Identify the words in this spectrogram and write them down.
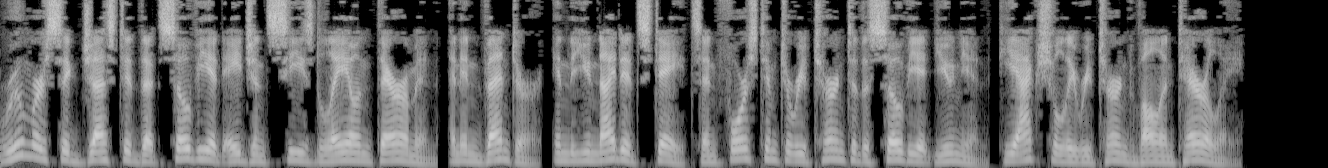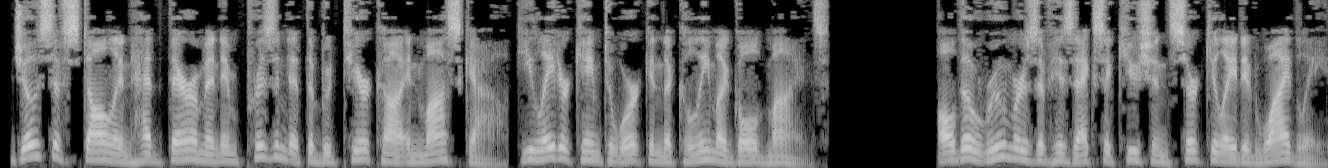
Rumor suggested that Soviet agents seized Leon Theremin, an inventor, in the United States and forced him to return to the Soviet Union. He actually returned voluntarily. Joseph Stalin had Theremin imprisoned at the Butyrka in Moscow. He later came to work in the Kolyma gold mines. Although rumors of his execution circulated widely,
